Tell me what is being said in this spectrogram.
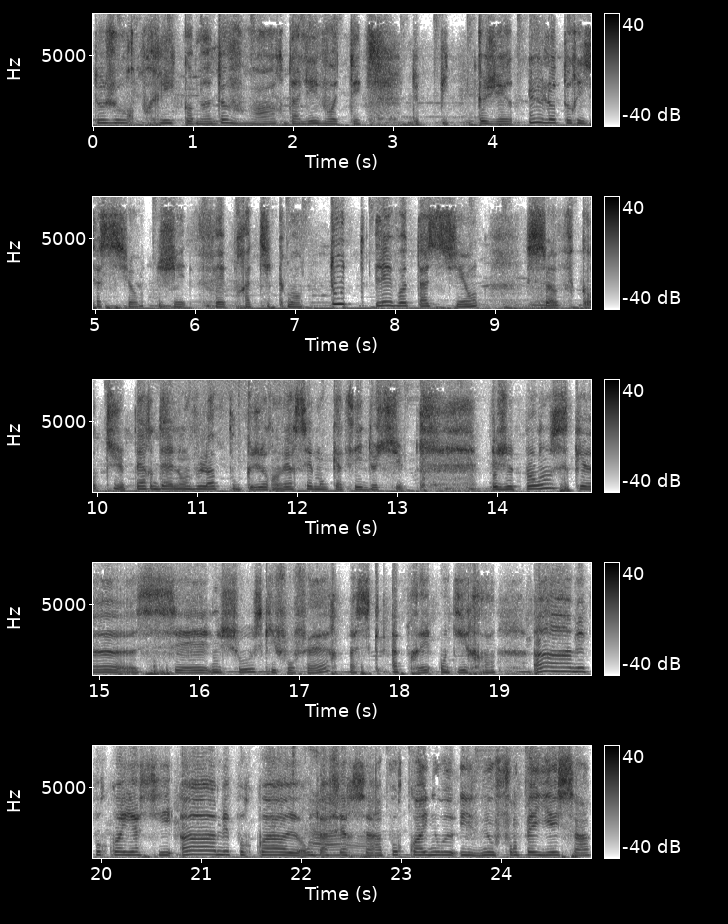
toujours pris comme un devoir d'aller voter. Depuis que j'ai eu l'autorisation, j'ai fait pratiquement toutes les votations, sauf quand je perdais l'enveloppe ou que je renversais mon café dessus. Je pense que c'est une chose qu'il faut faire parce qu'après on dira ah mais pourquoi il y a ci? Ah mais pourquoi on va Ah. faire ça? Pourquoi ils nous, ils nous font payer ça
